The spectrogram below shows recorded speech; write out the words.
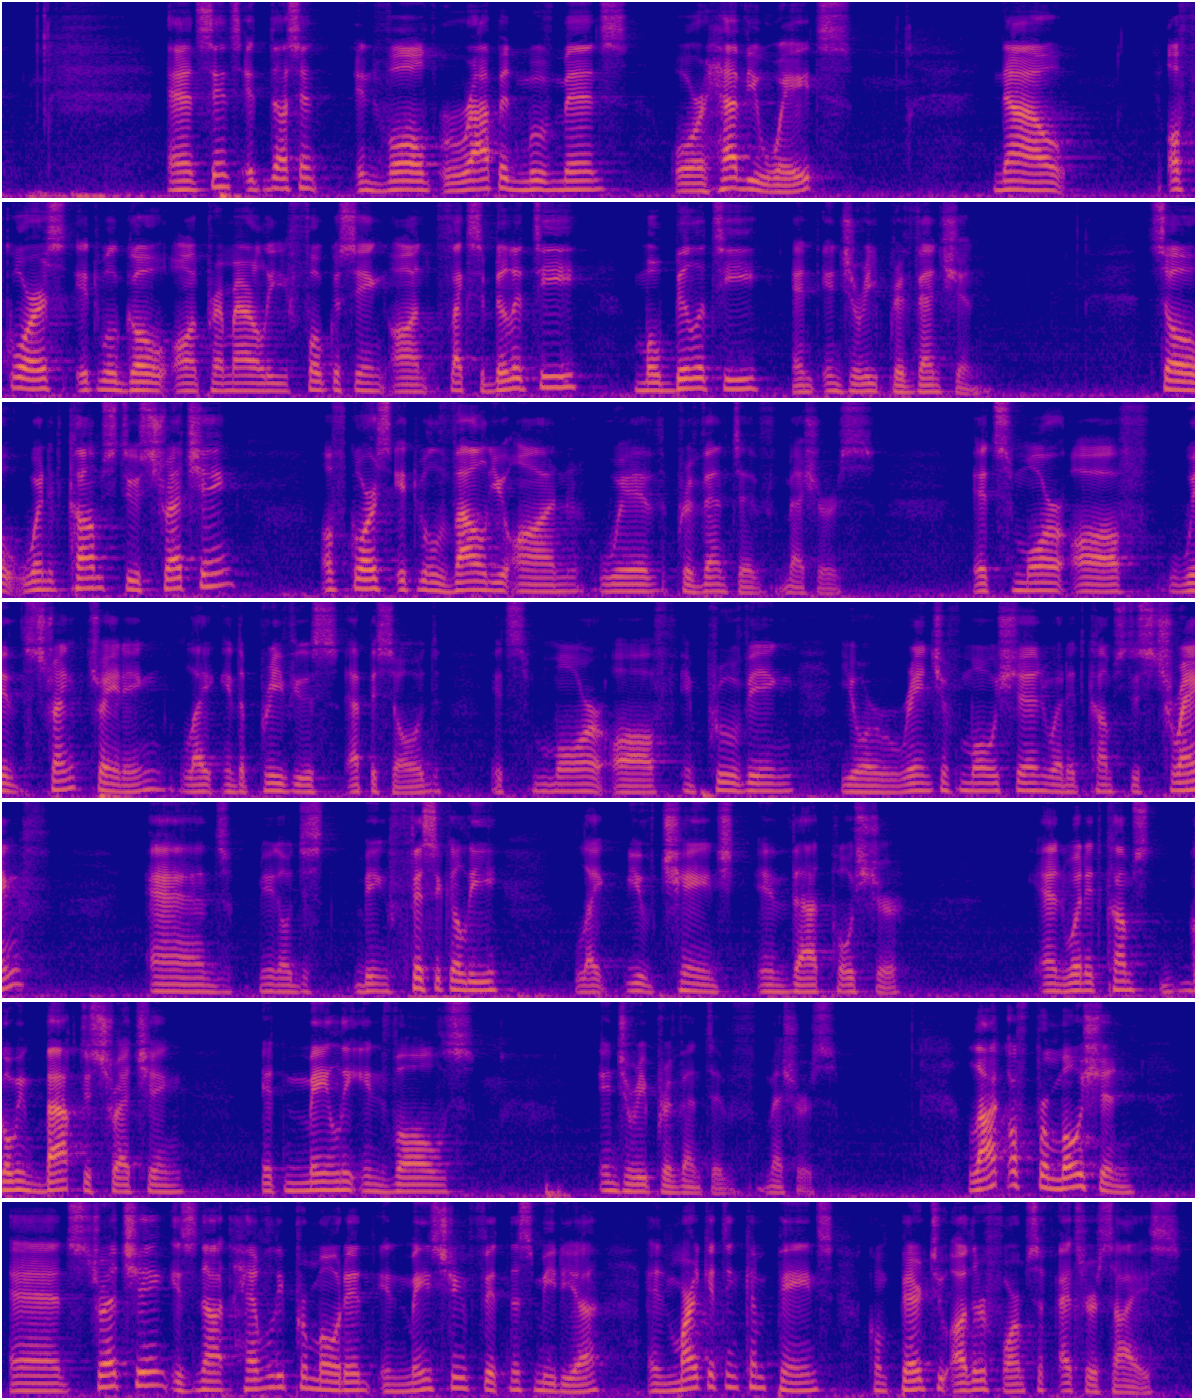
And since it doesn't involve rapid movements or heavy weights, now, of course, it will go on primarily focusing on flexibility, mobility, and injury prevention. So, when it comes to stretching, of course, it will value on with preventive measures. It's more of with strength training, like in the previous episode, it's more of improving your range of motion when it comes to strength and you know just being physically like you've changed in that posture. And when it comes going back to stretching, it mainly involves injury preventive measures. Lack of promotion and stretching is not heavily promoted in mainstream fitness media and marketing campaigns compared to other forms of exercise.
